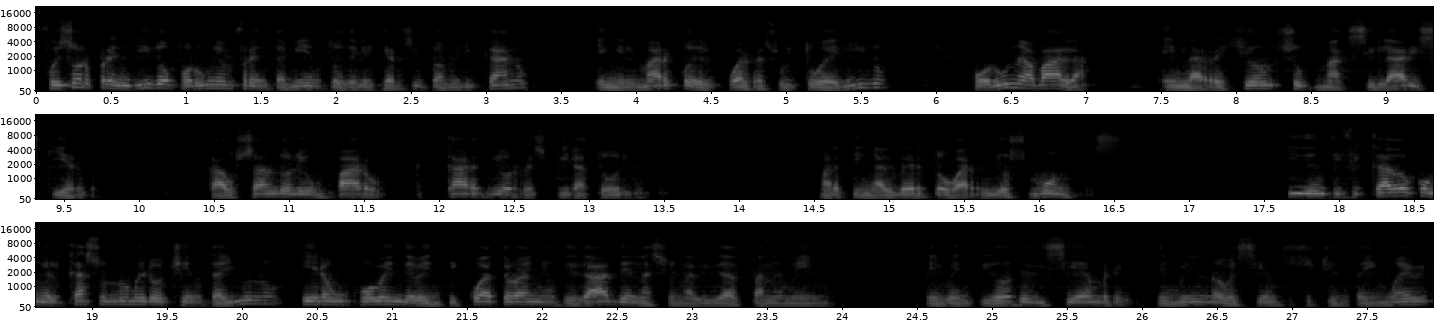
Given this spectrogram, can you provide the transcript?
fue sorprendido por un enfrentamiento del ejército americano, en el marco del cual resultó herido por una bala en la región submaxilar izquierda, causándole un paro cardiorrespiratorio. Martín Alberto Barrios Montes, identificado con el caso número 81, era un joven de 24 años de edad de nacionalidad panameña. El 22 de diciembre de 1989,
